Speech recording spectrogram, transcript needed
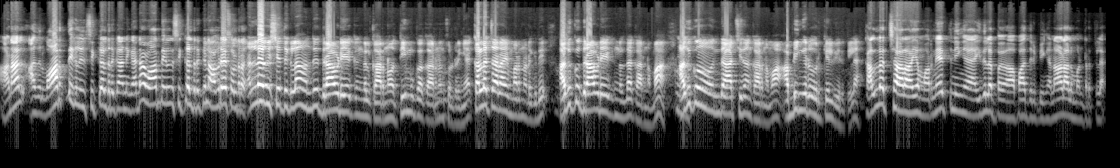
ஆனால் அதில் வார்த்தைகளில் சிக்கல் இருக்கான்னு கேட்டா வார்த்தைகளில் சிக்கல் இருக்குன்னு அவரே சொல்றாரு. நல்ல விஷயத்துக்கெல்லாம் வந்து திராவிட இயக்கங்கள் காரணம் திமுக காரணம்னு சொல்றீங்க. கள்ளச்சாராயம் மரம் நடக்குது. அதுக்கும் திராவிட இயக்கங்கள் தான் காரணமா? அதுக்கும் இந்த ஆட்சி தான் காரணமா? அப்படிங்கிற ஒரு கேள்வி இருக்குல்ல. கள்ளச்சாராயம் மர- நேத்து நீங்க இதுல பார்த்திருப்பீங்க நாடாளுமன்றத்துல.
